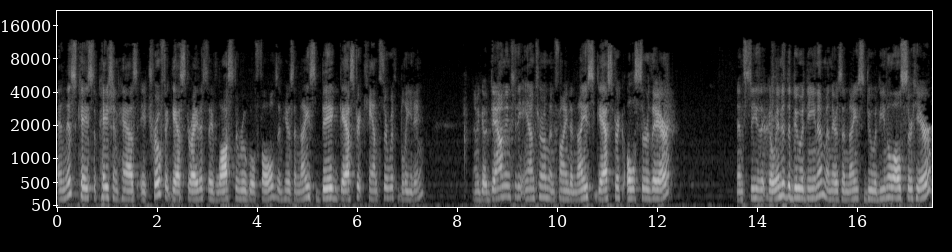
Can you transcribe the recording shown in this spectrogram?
In this case, the patient has atrophic gastritis. They've lost the rugal folds, and here's a nice big gastric cancer with bleeding. And we go down into the antrum and find a nice gastric ulcer there. And see that go into the duodenum, and there's a nice duodenal ulcer here.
